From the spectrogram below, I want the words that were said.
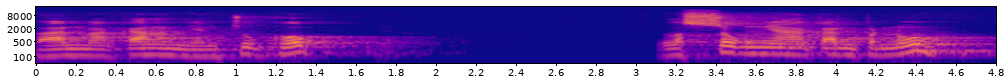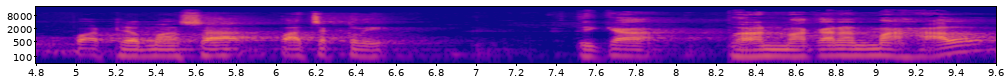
bahan makanan yang cukup, lesungnya akan penuh pada masa paceklik. Ketika bahan makanan mahal,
